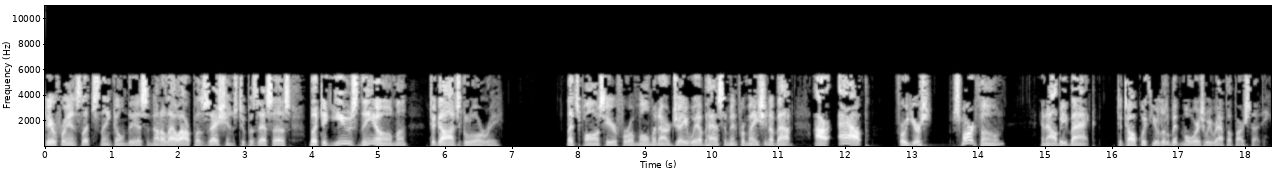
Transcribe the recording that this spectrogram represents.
Dear friends, let's think on this and not allow our possessions to possess us, but to use them to God's glory. Let's pause here for a moment. Our Jay Webb has some information about our app for your smartphone, and I'll be back to talk with you a little bit more as we wrap up our study.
